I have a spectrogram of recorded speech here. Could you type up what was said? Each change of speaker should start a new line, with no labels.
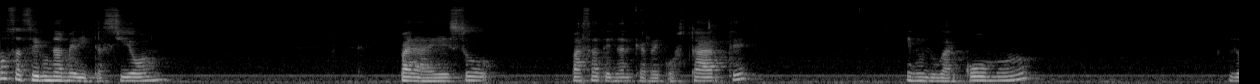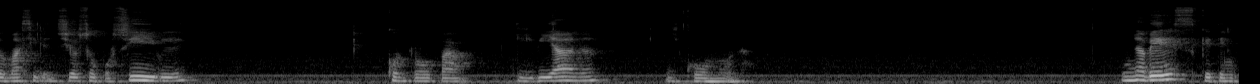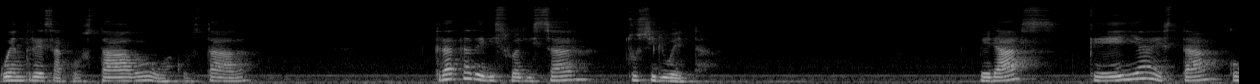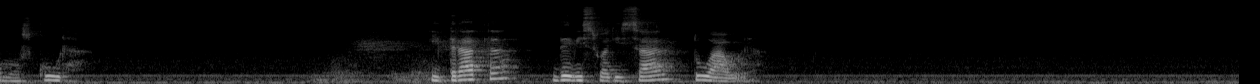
Vamos a hacer una meditación. Para eso vas a tener que recostarte en un lugar cómodo, lo más silencioso posible, con ropa liviana y cómoda. Una vez que te encuentres acostado o acostada, trata de visualizar tu silueta. Verás que ella está como oscura y trata de visualizar tu aura.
